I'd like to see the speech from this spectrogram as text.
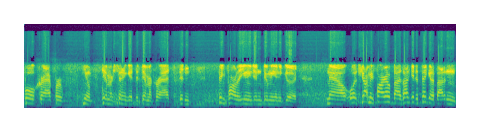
bull crap for, you know, Dem- it to Democrats. Didn't being part of the union didn't do me any good. Now, what's got me fired up about it is I get to thinking about it, and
